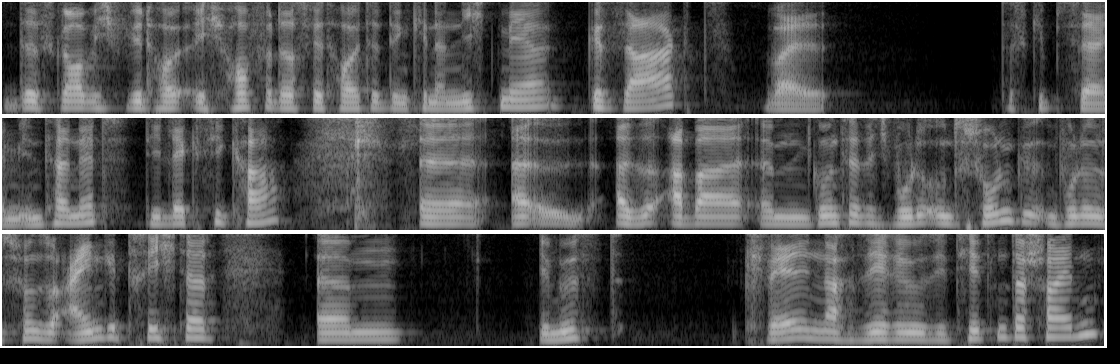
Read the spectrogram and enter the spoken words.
das glaube ich, wird ich hoffe, das wird heute den Kindern nicht mehr gesagt, weil das gibt es ja im Internet, die Lexika. Äh, äh, also, aber ähm, grundsätzlich wurde uns schon, wurde uns schon so eingetrichtert, ähm, ihr müsst Quellen nach Seriosität unterscheiden.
